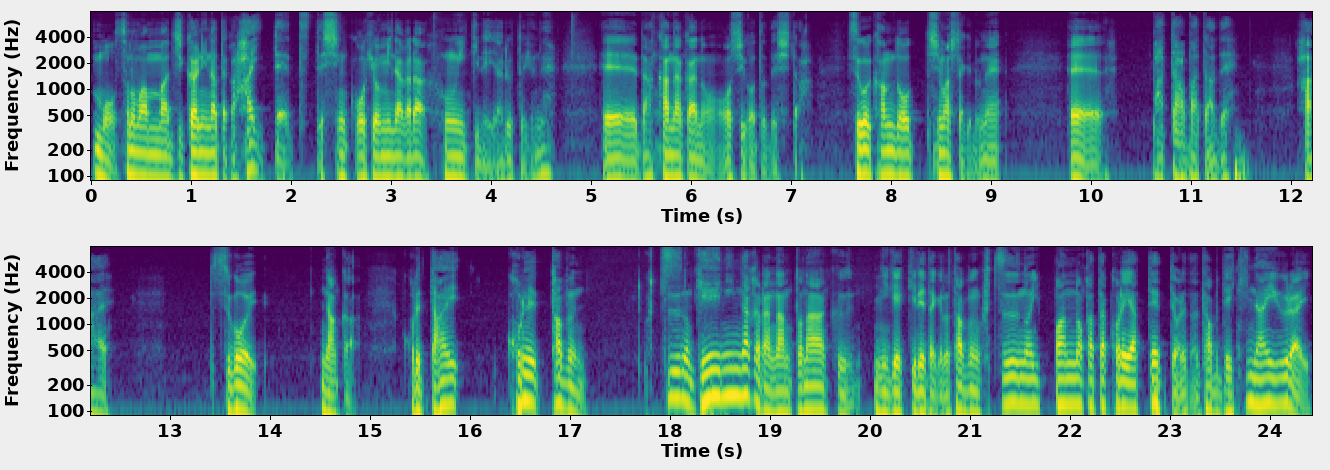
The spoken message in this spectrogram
もうそのまんま時間になったから入ってっつって進行表見ながら雰囲気でやるというね。えー、なかなかのお仕事でした。すごい感動しましたけどね。えー、バタバタで。はい。すごい、なんか、これ大、これ多分、普通の芸人だからなんとなく逃げ切れたけど、多分普通の一般の方これやってって言われたら多分できないぐらい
